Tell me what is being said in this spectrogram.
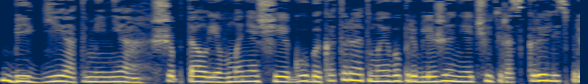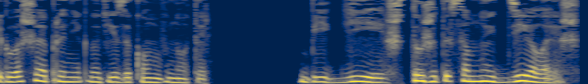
«Беги от меня!» — шептал я в манящие губы, которые от моего приближения чуть раскрылись, приглашая проникнуть языком внутрь. «Беги! Что же ты со мной делаешь?»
